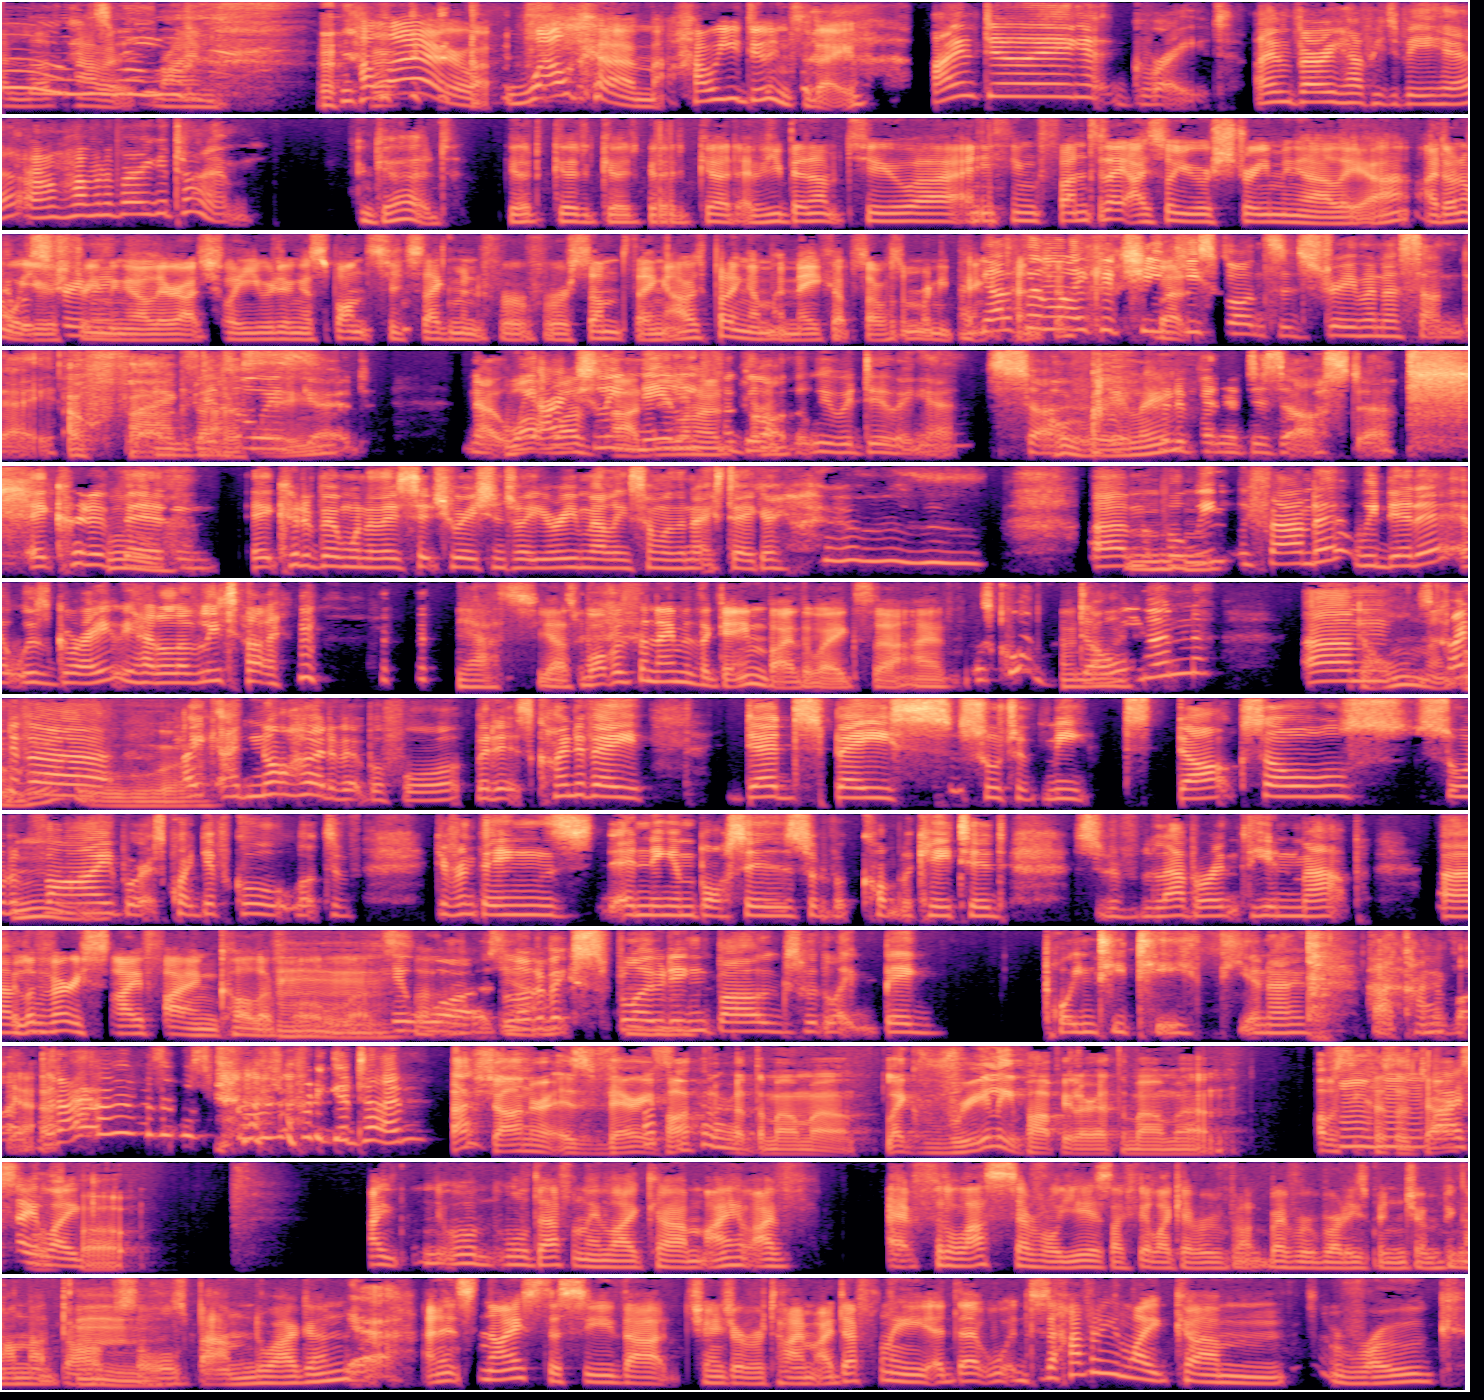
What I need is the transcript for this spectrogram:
I love how it rhymes. Hello, welcome. How are you doing today? I'm doing great. I'm very happy to be here. I'm having a very good time. Good. Good, good, good, good, good. Have you been up to uh, anything fun today? I saw you were streaming earlier. I don't know I what you were streaming. streaming. earlier. Actually, you were doing a sponsored segment for for something. I was putting on my makeup, so I wasn't really paying attention. Nothing attention. like a cheeky but- sponsored stream on a Sunday. Oh, fabulous. It's always good. No, What we actually that? Do you nearly wanna- forgot that we were doing it. So Oh, really? it could have been a disaster. It could have been it could have been one of those situations where you're emailing someone the next day going, um, but Mm-hmm. we, we found it, we did it, it was great. We had a lovely time. Yes, yes. What was the name of the game, by the way? Because I was called no. Dolmen. Um it's kind of a Ooh. I had not heard of it before, but it's kind of a Dead Space sort of meets Dark Souls sort of Mm. vibe, where it's quite difficult, lots of different things, ending in bosses, sort of a complicated, sort of labyrinthian map. Um, it looked very sci-fi and colorful. Mm. That's, it was a lot of yeah. exploding bugs with like big pointy teeth, you know, that kind of Heck vibe. yeah. But I, it, was, it, was, it was a pretty good time. That genre is very Awesome. popular at the moment. Like really popular at the moment. Obviously because Mhm. of Well, Dark I say, Souls, like, but- I well, well definitely like um I I've uh, for the last several years I feel like everybody everybody's been jumping on that Dark Mm. Souls bandwagon. Yeah. and it's nice to see that change over time. I definitely uh, that, does it have any like um rogue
